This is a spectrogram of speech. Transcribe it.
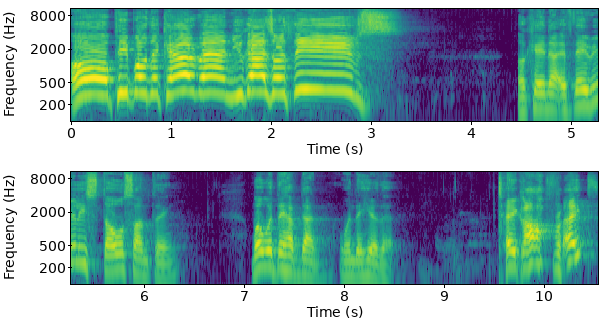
Oh, people of the caravan, you guys are thieves. Okay, now if they really stole something, what would they have done when they hear that? Take off, right?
